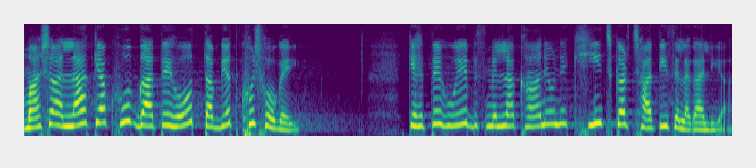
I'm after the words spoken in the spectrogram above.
माशा अल्लाह क्या खूब गाते हो, तबीयत खुश हो गई। कहते हुए बिस्मिल्ला खां ने उन्हें खींच कर छाती से लगा लिया।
